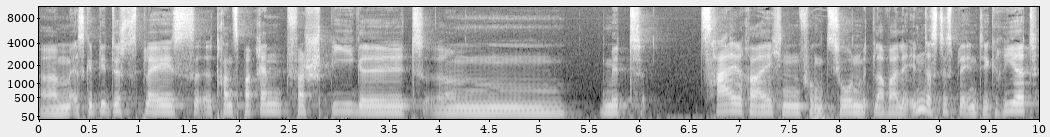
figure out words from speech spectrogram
Ähm, es gibt die Displays äh, transparent verspiegelt ähm, mit zahlreichen Funktionen mittlerweile in das Display integriert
